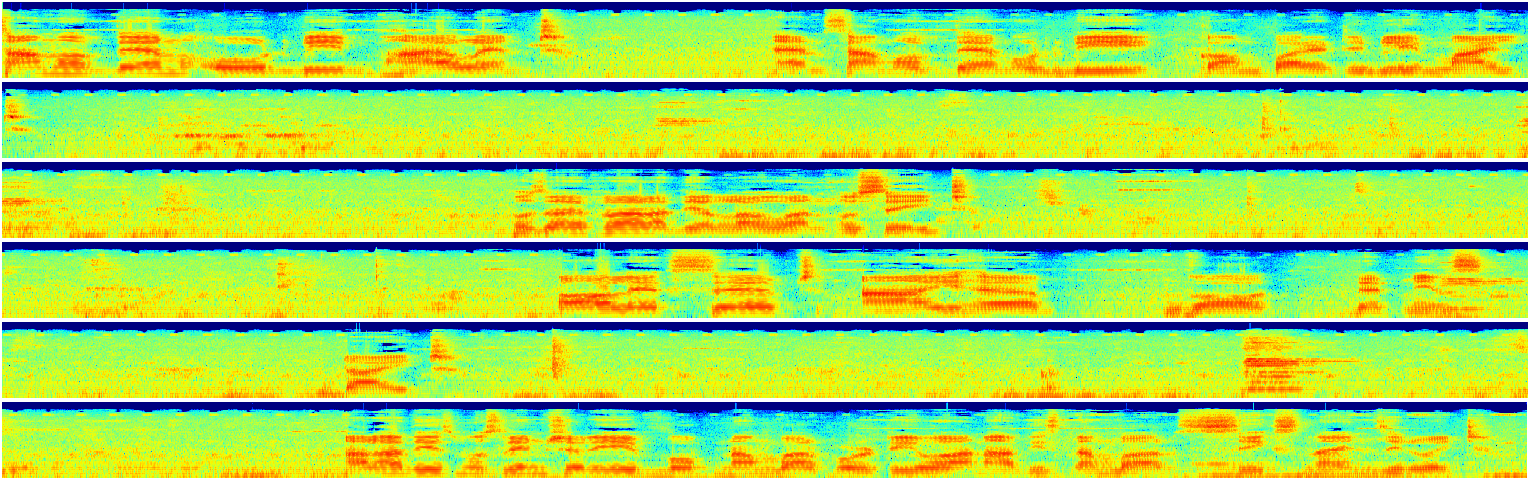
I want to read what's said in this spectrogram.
some of them would be violent and some of them would be comparatively mild Huzaifa radiallahu anhu said, All except I have God, that means died. Al Hadith Muslim Sharif, book number 41, Hadith number 6908.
